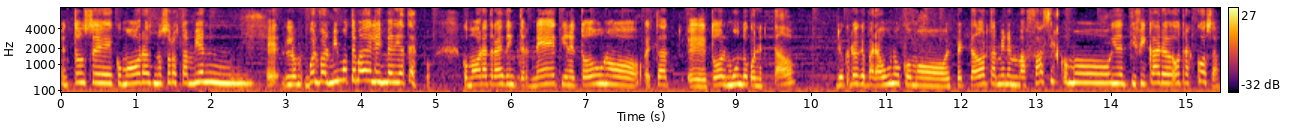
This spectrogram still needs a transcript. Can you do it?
Entonces, como ahora nosotros también, eh, vuelvo al mismo tema de la inmediatez, como ahora a través de internet tiene todo uno, está eh, todo el mundo conectado. Yo creo que para uno como espectador también es más fácil como identificar otras cosas.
